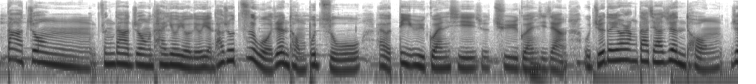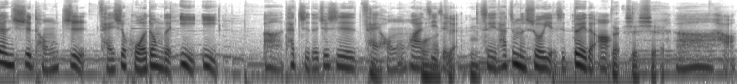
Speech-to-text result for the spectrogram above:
哼。大众曾大众他又有留言，他说自我认同不足，还有地域关系，就是区域关系这样。嗯、我觉得要让大家认同认识同志，才是活动的意义。啊，他指的就是彩虹文化季这个，嗯、所以他这么说也是对的啊、哦。对，谢谢啊。好，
